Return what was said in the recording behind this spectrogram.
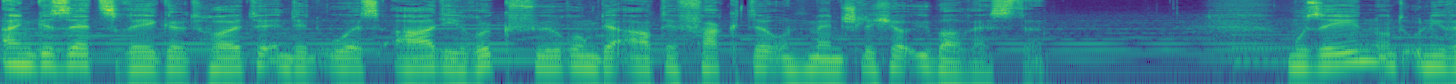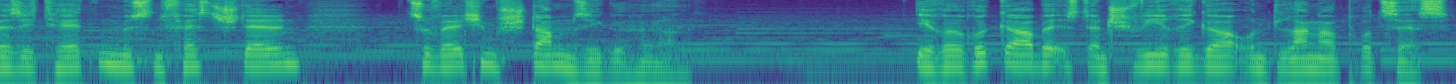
Ein Gesetz regelt heute in den USA die Rückführung der Artefakte und menschlicher Überreste. Museen und Universitäten müssen feststellen, zu welchem Stamm sie gehören. Ihre Rückgabe ist ein schwieriger und langer Prozess.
